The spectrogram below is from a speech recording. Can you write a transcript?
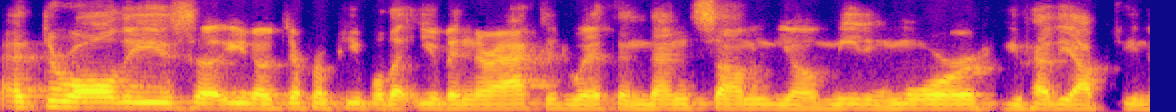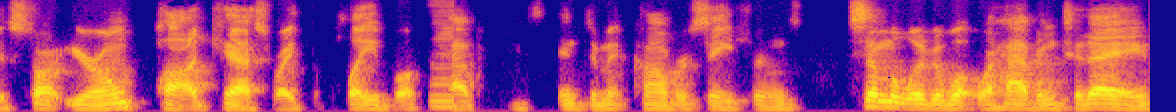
and through all these uh, you know different people that you've interacted with and then some you know meeting more you've had the opportunity to start your own podcast write the playbook mm-hmm. have intimate conversations similar to what we're having today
